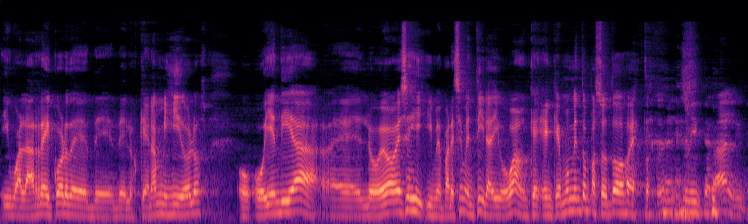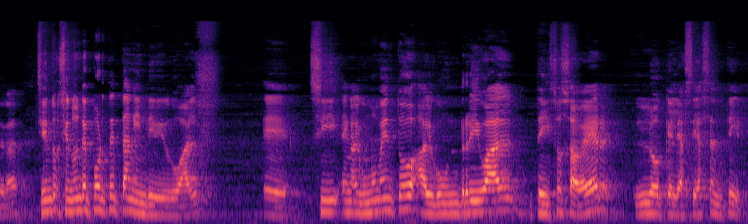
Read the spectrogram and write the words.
igualar récord de- de los que eran mis ídolos, hoy en día eh, lo veo a veces y, y me parece mentira. Digo, wow, ¿en qué, en qué momento pasó todo esto? literal, literal. Siendo, siendo un deporte tan individual, eh, si en algún momento algún rival te hizo saber lo que le hacía sentir.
